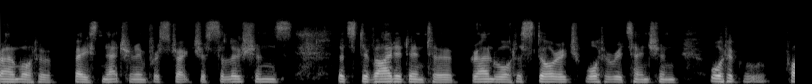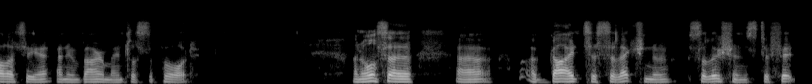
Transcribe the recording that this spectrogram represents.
groundwater-based natural infrastructure solutions that's divided into groundwater storage, water retention, water quality, and environmental support. And also uh, a guide to selection of solutions to fit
